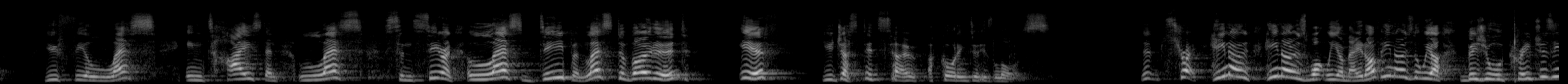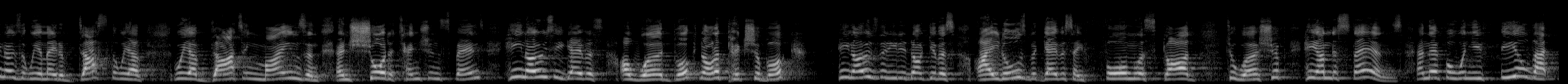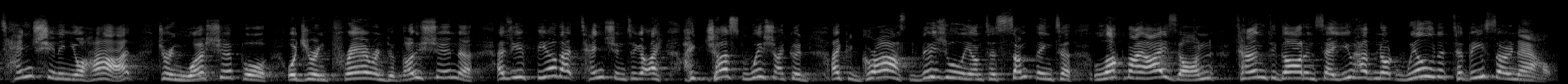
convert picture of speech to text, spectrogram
you feel less enticed and less sincere and less deep and less devoted if you just did so according to his laws. Straight. He knows, he knows what we are made of. He knows that we are visual creatures. He knows that we are made of dust, that we have, we have darting minds and, and short attention spans. He knows He gave us a word book, not a picture book. He knows that He did not give us idols, but gave us a formless God to worship. He understands. And therefore, when you feel that tension in your heart during worship or, or during prayer and devotion, uh, as you feel that tension to go, I, I just wish I could, I could grasp visually onto something to lock my eyes on, turn to God and say, You have not willed it to be so now.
